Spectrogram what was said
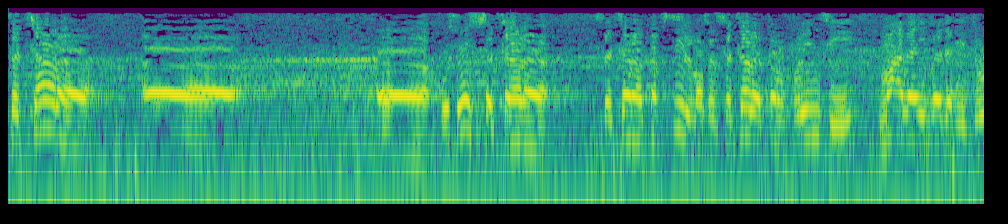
secara uh, uh, khusus, secara secara tafsir maksud secara terperinci makna ibadah itu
